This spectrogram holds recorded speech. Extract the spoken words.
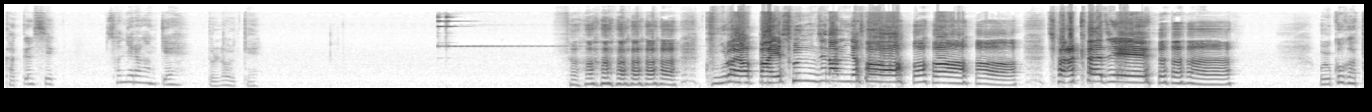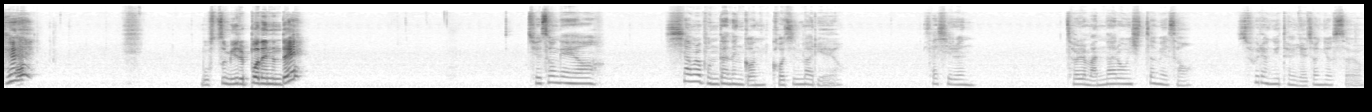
가끔씩 선이랑 함께 놀러 올게. 구라야 빠의 순진한 녀석! 착하지! 올 것 같아? 목숨 잃을 뻔했는데? 죄송해요. 시험을 본다는 건 거짓말이에요. 사실은 절 만나러 온 시점에서 수령이 될 예정이었어요.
